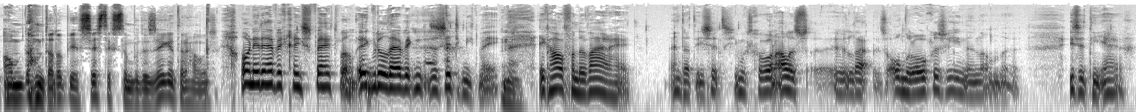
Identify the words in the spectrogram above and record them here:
om, om dat op je zestigste te moeten zeggen trouwens. Oh nee, daar heb ik geen spijt van. Ik bedoel, daar, heb ik, daar zit ik niet mee. Nee. Ik hou van de waarheid. En dat is het. Je moet gewoon alles uh, onder ogen zien en dan uh, is het niet erg.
